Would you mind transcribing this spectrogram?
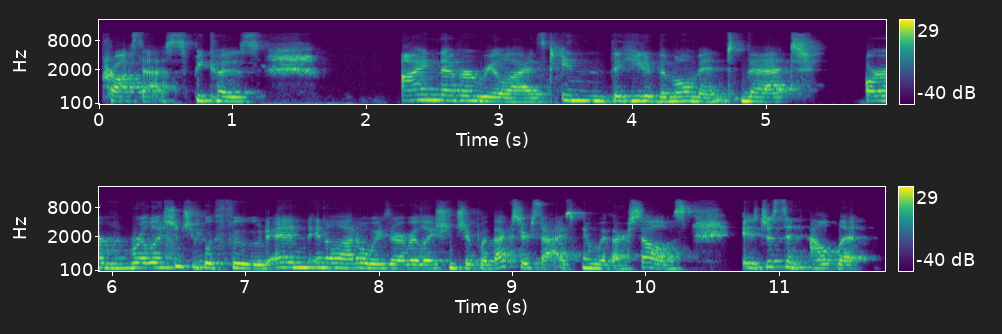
process because I never realized in the heat of the moment that our relationship with food and in a lot of ways our relationship with exercise and with ourselves is just an outlet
